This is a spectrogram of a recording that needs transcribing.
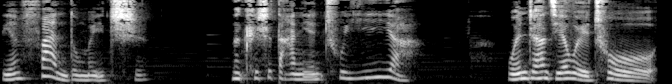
连饭都没吃。那可是大年初一呀！文章结尾处，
